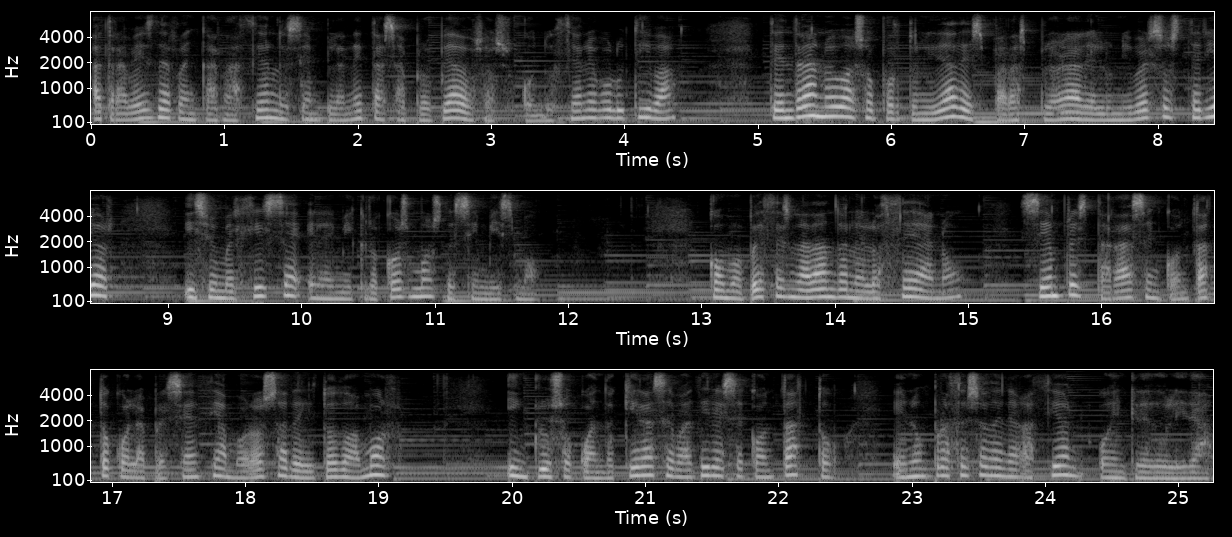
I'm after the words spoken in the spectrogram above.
a través de reencarnaciones en planetas apropiados a su conducción evolutiva, tendrá nuevas oportunidades para explorar el universo exterior y sumergirse en el microcosmos de sí mismo. Como peces nadando en el océano, siempre estarás en contacto con la presencia amorosa del todo amor, incluso cuando quieras evadir ese contacto en un proceso de negación o incredulidad.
